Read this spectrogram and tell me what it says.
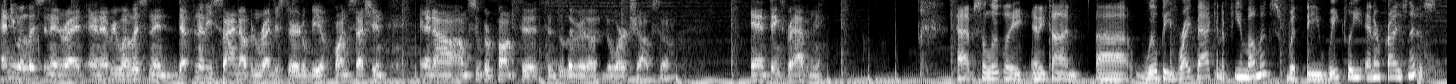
anyone listening, right, and everyone listening, definitely sign up and register. It'll be a fun session, and uh, I'm super pumped to to deliver the, the workshop. So, and thanks for having me. Absolutely, anytime. Uh, we'll be right back in a few moments with the weekly enterprise news.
